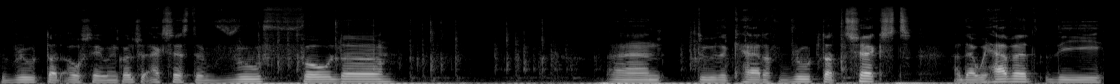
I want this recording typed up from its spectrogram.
the root.oc we're going to access the root folder and do the cat of root.txt and there we have it the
